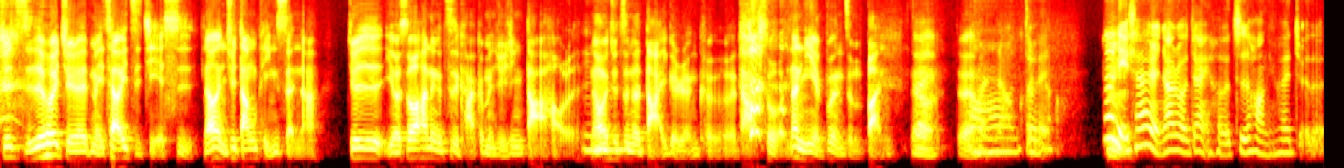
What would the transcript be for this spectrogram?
就只是会觉得每次要一直解释，然后你去当评审啊，就是有时候他那个字卡根本就已经打好了，然后就真的打一个人可和打错，那你也不能怎么办？对啊，对啊，对那你现在人家如果叫你何志浩，你会觉得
